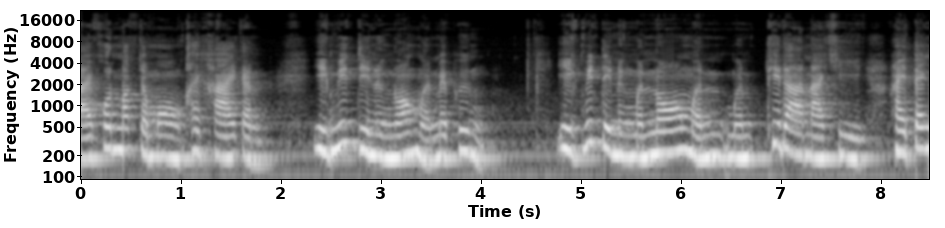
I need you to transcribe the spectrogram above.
ลาย ๆ คนมักจะมองคล้าย ๆกัน อีกมิติหนึ่งน้องเหมือนแม่พึ่ง อีกมิติหนึ่งเหมือนน้องเหมือนเหมือนทิดานาคี ให้แต่ง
